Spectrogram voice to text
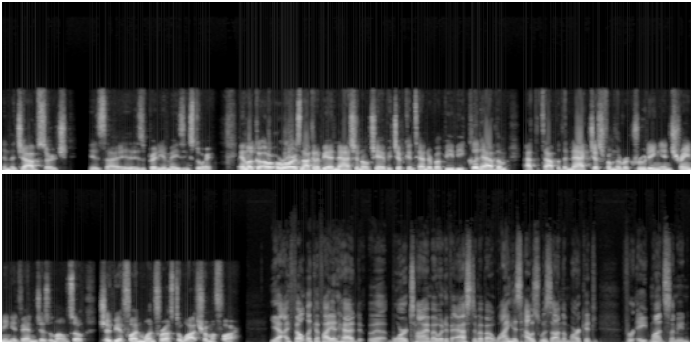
in the job search is uh, is a pretty amazing story. And look, Aurora is not going to be a national championship contender, but Beebe could have them at the top of the NAC just from the recruiting and training advantages alone. So should be a fun one for us to watch from afar. Yeah, I felt like if I had had uh, more time, I would have asked him about why his house was on the market for eight months. I mean,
